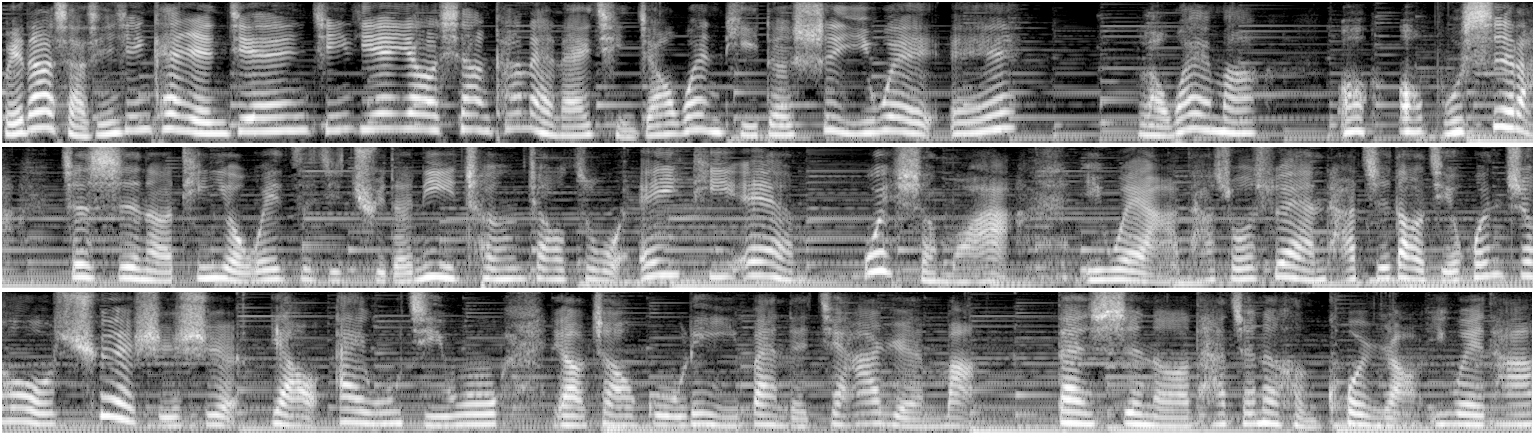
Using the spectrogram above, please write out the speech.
回到小星星看人间，今天要向康奶奶请教问题的是一位，诶，老外吗？哦哦，不是啦，这是呢，听友为自己取的昵称，叫做 ATM。为什么啊？因为啊，他说虽然他知道结婚之后确实是要爱屋及乌，要照顾另一半的家人嘛，但是呢，他真的很困扰，因为他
